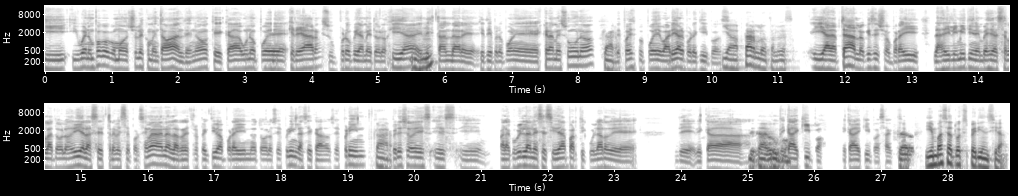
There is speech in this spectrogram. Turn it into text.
Y, y bueno, un poco como yo les comentaba antes, ¿no? Que cada uno puede crear su propia metodología. El estándar eh, que te propone Scrum es uno, Claro. después puede variar por equipos. Y adaptarlo, tal vez. y adaptarlo, qué sé yo, por ahí las daily meeting en vez de hacerla todos los días, la haces tres veces por semana, la retrospectiva por ahí no todos los sprints, la haces cada dos sprints, Claro. pero eso es, es eh, para cubrir la necesidad particular de, de- de cada, De cada grupo. de cada equipo, de cada equipo, exacto. Claro. Y en base a tu experiencia,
